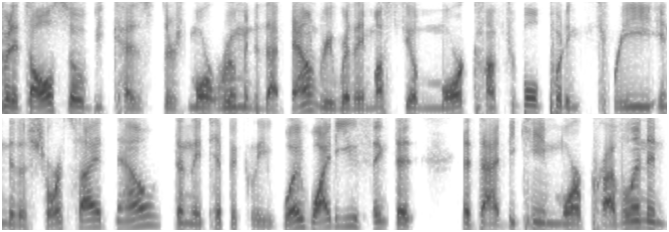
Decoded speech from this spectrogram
but it's also because there's more room into that boundary where they must feel more comfortable putting three into the short side now than they typically would. Why do you think that that, that became more prevalent? And,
